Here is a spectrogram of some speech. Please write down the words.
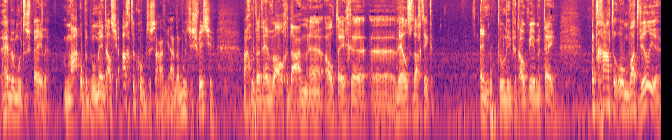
hebben moeten spelen. Maar op het moment als je achter komt te staan... ja, dan moet je switchen. Maar goed, dat hebben we al gedaan. eh, al tegen eh Wales, dacht ik. En toen liep het ook weer meteen. Het gaat erom, wat wil je?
